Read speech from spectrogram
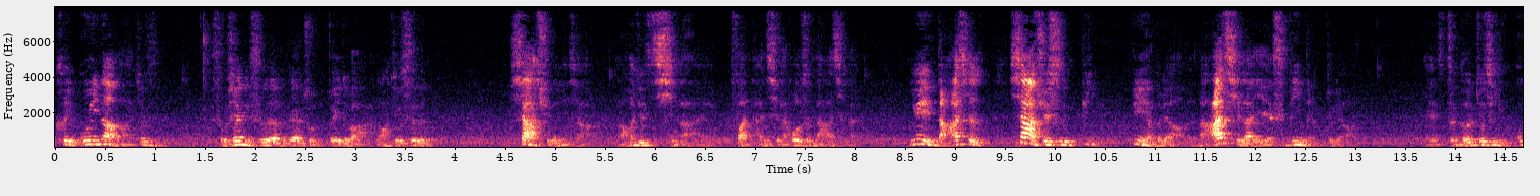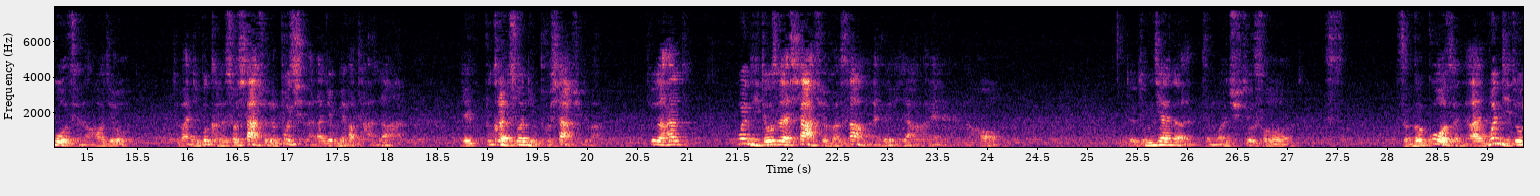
可以归纳嘛，就是首先你是在准备，对吧？然后就是下去那一下，然后就起来反弹起来，或者是拿起来，因为拿起下去是避避免不了的，拿起来也是避免不了，哎，整个就是一个过程，然后就，对吧？你不可能说下去了不起来，那就没法弹了，也不可能说你不下去，对吧？就是它问题都是在下去和上来这一下，哎。然后，对中间的怎么去就说，整个过程啊，问题就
